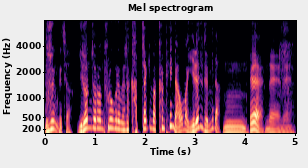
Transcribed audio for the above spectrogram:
무슨 그렇죠. 이런저런 프로그램에서 갑자기 막 캠페인 나오고 막 이래도 됩니다. 음, 예. 네, 네.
